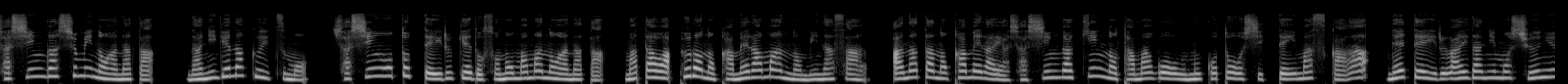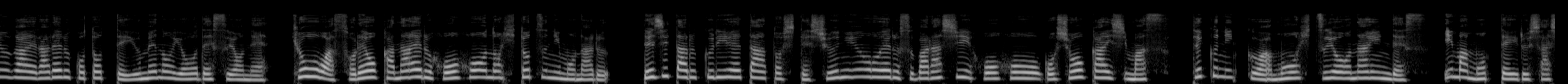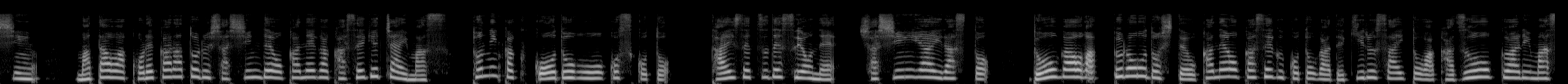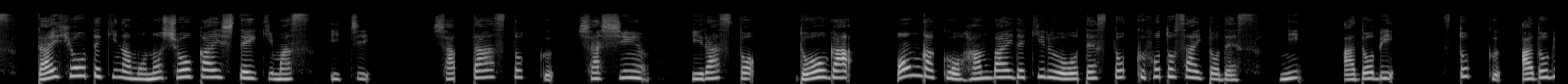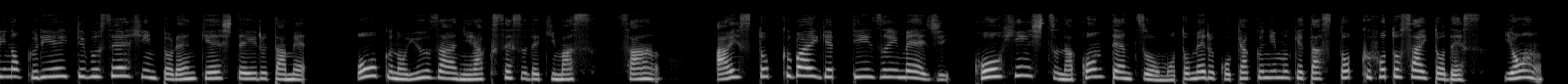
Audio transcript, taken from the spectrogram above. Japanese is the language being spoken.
写真が趣味のあなた、何気なくいつも写真を撮っているけどそのままのあなた、またはプロのカメラマンの皆さん、あなたのカメラや写真が金の卵を産むことを知っていますか？寝ている間にも収入が得られることって夢のようですよね。今日はそれを叶える方法の一つにもなるデジタルクリエイターとして収入を得る素晴らしい方法をご紹介します。テクニックはもう必要ないんです。今持っている写真、またはこれから撮る写真でお金が稼げちゃいます。とにかく行動を起こすこと、大切ですよね。写真やイラスト、動画をアップロードしてお金を稼ぐことができるサイトは数多くあります。代表的なもの紹介していきます。1、シャッターストック、写真、イラスト、動画、音楽を販売できる大手ストックフォトサイトです。2、Adobe ストック Adobe のクリエイティブ製品と連携しているため多くのユーザーにアクセスできます。3. iStock by Getty's Image 高品質なコンテンツを求める顧客に向けたストックフォトサイトです。4.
